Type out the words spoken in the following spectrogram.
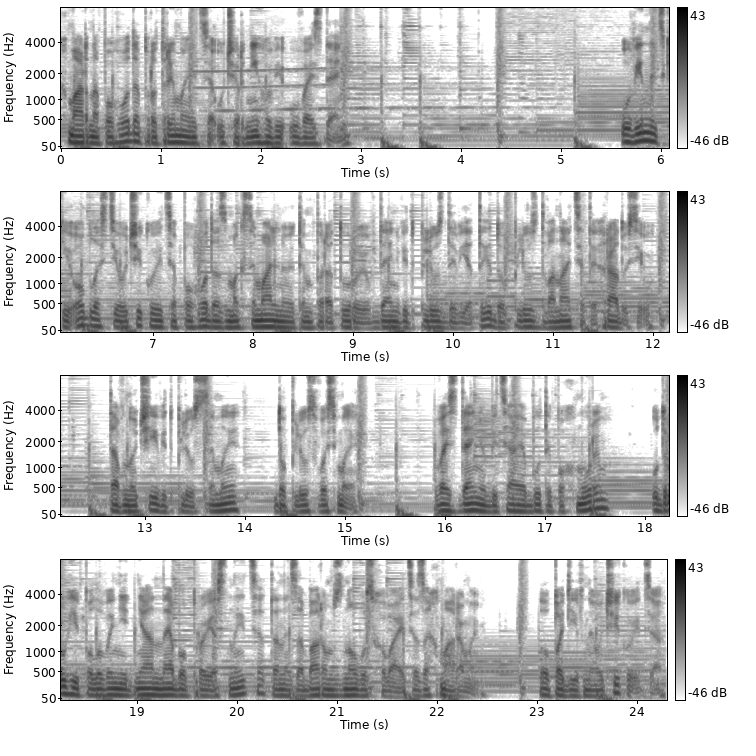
Хмарна погода протримається у Чернігові увесь день. У Вінницькій області очікується погода з максимальною температурою в день від плюс 9 до плюс 12 градусів, та вночі від плюс 7 до плюс 8. Весь день обіцяє бути похмурим. У другій половині дня небо проясниться та незабаром знову сховається за хмарами. Опадів не очікується.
